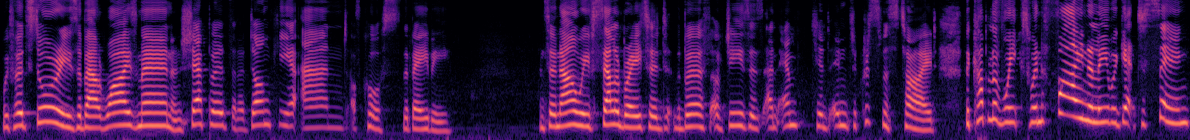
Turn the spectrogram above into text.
We've heard stories about wise men and shepherds and a donkey and, of course, the baby. And so now we've celebrated the birth of Jesus and entered into Christmastide, the couple of weeks when finally we get to sing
